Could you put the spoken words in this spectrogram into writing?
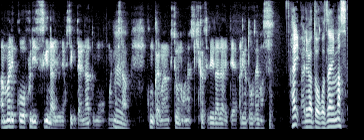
あんまりこう振りすぎないようにはしていきたいなとも思いました、うん、今回もあの貴重なお話聞かせていただいてありがとうございますはい、ありがとうございます。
